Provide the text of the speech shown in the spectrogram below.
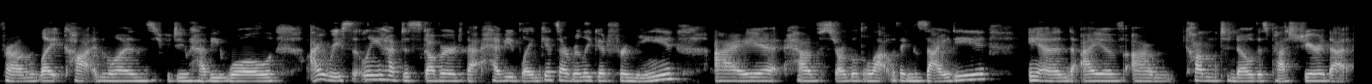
from light cotton ones. You could do heavy wool. I recently have discovered that heavy blankets are really good for me. I have struggled a lot with anxiety. And I have um, come to know this past year that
